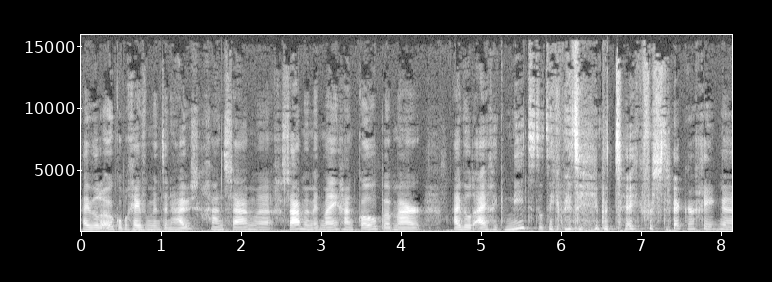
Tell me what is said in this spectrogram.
Hij wilde ook op een gegeven moment een huis gaan samen, met mij gaan kopen. Maar hij wilde eigenlijk niet dat ik met de hypotheekverstrekker ging, uh,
